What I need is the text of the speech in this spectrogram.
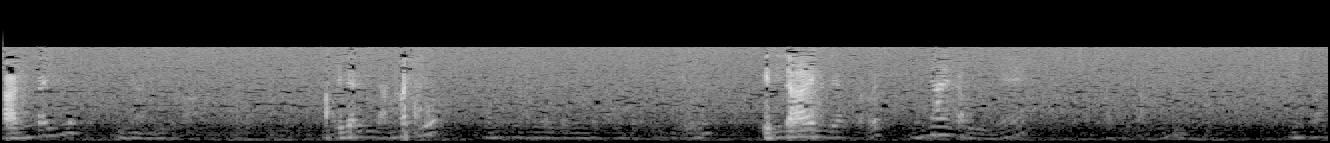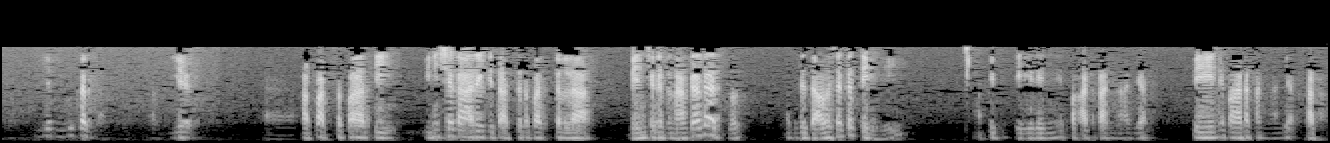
කාර්යයි විඥානය අපි දැන් ධම්මතිය එදිලා එන දෙයක් බව විඥානය කරුනේ ඉය මුකරක ඉය අපක්ෂපාති විනිශ්චයකාරී තත්ත්වයටපත් කරලා බෙන්ච් එකට නගගත්තොත් අපිට දවසක තේරි අපිට තේරෙන්නේ පාට කන්නාඩියක්, පේන්නේ පාට කන්නාඩියක් හරහා.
